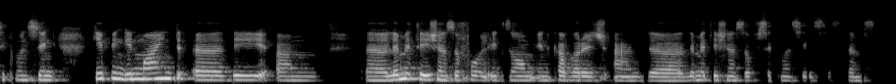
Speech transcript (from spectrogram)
sequencing, keeping in mind uh, the um, uh, limitations of whole exome in coverage and uh, limitations of sequencing systems.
